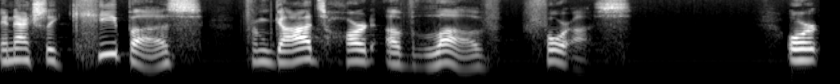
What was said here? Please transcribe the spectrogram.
and actually keep us from God's heart of love for us. Or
